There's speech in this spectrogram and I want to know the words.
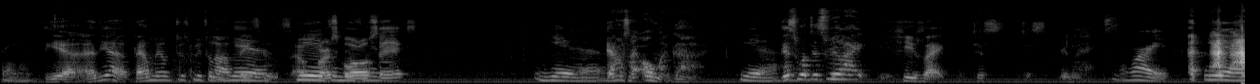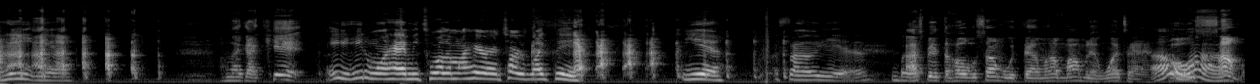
things. Yeah, uh, yeah. That me just me to a lot of Yeah, things. Uh, first oral me. sex. Yeah, And I was like, oh my God. Yeah. this what this feel like? She was like, just just relax. Right. Yeah, he yeah. I'm like, I can't. He he the one had me twirling my hair in church like this. yeah. So yeah. I spent the whole summer with them and her mama at one time. Oh, whole wow. summer.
